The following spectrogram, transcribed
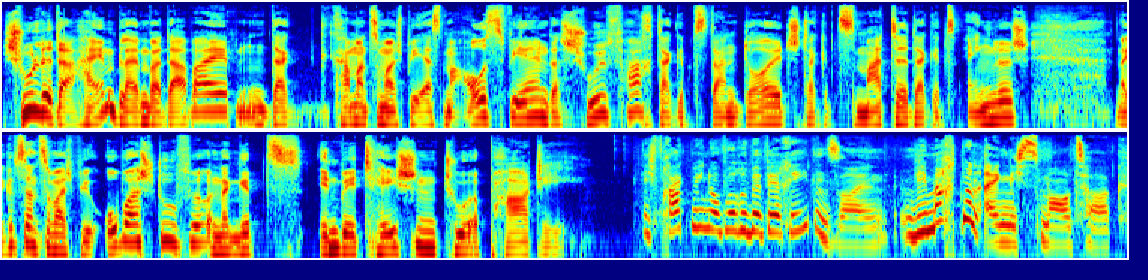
Schule daheim, bleiben wir dabei. Da kann man zum Beispiel erstmal auswählen, das Schulfach. Da gibt's dann Deutsch, da gibt's Mathe, da gibt's Englisch. Da gibt's dann zum Beispiel Oberstufe und dann gibt's Invitation to a Party. Ich frage mich nur, worüber wir reden sollen. Wie macht man eigentlich Smalltalk?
